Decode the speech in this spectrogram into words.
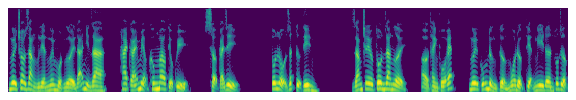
Ngươi cho rằng liền ngươi một người đã nhìn ra, hai cái miệng không mau tiểu quỷ, sợ cái gì. Tôn lộ rất tự tin. Dám trêu tôn ra người, ở thành phố S, ngươi cũng đừng tưởng mua được tiện nghi đơn thuốc dược.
